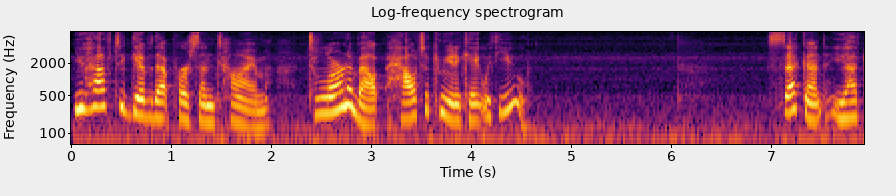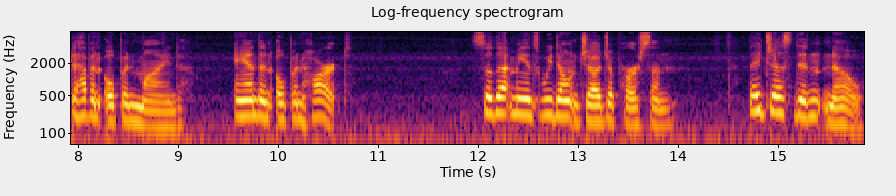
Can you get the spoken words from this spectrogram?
You have to give that person time to learn about how to communicate with you. Second, you have to have an open mind and an open heart. So that means we don't judge a person. They just didn't know.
